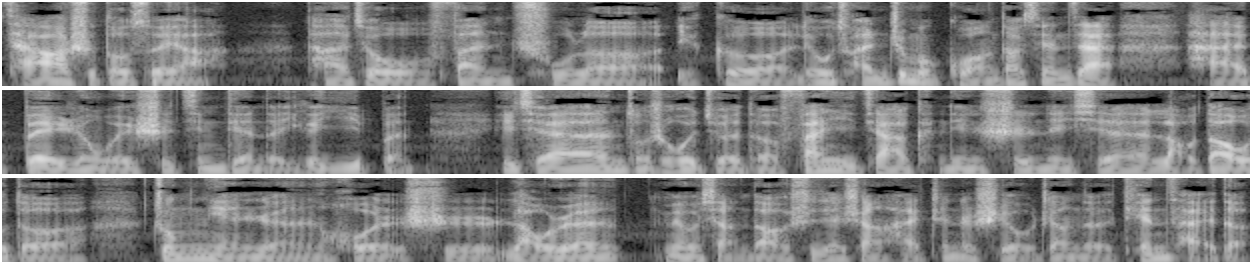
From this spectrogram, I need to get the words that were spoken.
才二十多岁啊！他就翻出了一个流传这么广，到现在还被认为是经典的一个译本。以前总是会觉得翻译家肯定是那些老道的中年人或者是老人，没有想到世界上还真的是有这样的天才的。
